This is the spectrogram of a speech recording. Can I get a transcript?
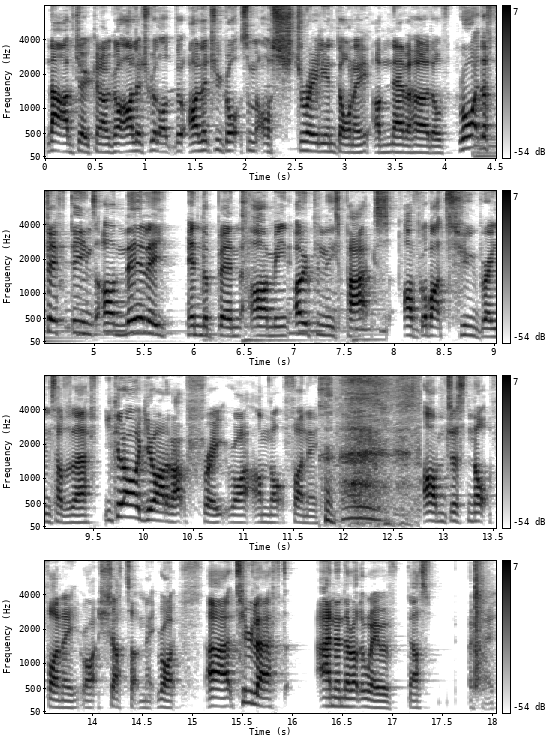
Nah, I'm joking. I got, I literally got, I literally got some Australian Donny I've never heard of. Right, the 15s are nearly in the bin. I mean, open these packs. I've got about two brain cells left. You could argue I had about three. Right, I'm not funny. I'm just not funny. Right, shut up, mate. Right, uh, two left, and then they're out the way with. That's Okay.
